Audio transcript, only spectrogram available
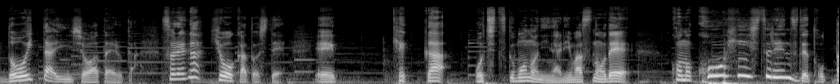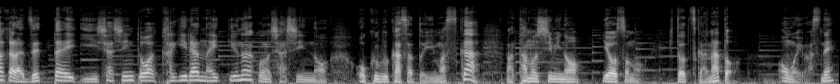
どういった印象を与えるか。それが評価として、えー、結果、落ち着くものになりますので、この高品質レンズで撮ったから絶対いい写真とは限らないっていうのがこの写真の奥深さといいますか、まあ、楽しみの要素の一つかなと思いますね。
